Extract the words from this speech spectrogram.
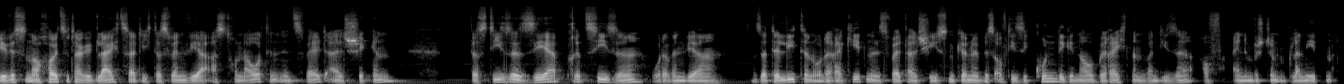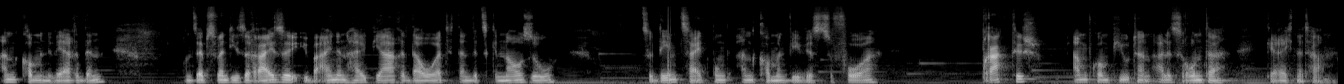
Wir wissen auch heutzutage gleichzeitig, dass wenn wir Astronauten ins Weltall schicken, dass diese sehr präzise oder wenn wir Satelliten oder Raketen ins Weltall schießen, können wir bis auf die Sekunde genau berechnen, wann diese auf einem bestimmten Planeten ankommen werden. Und selbst wenn diese Reise über eineinhalb Jahre dauert, dann wird es genauso zu dem Zeitpunkt ankommen, wie wir es zuvor praktisch am Computern alles runtergerechnet haben.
